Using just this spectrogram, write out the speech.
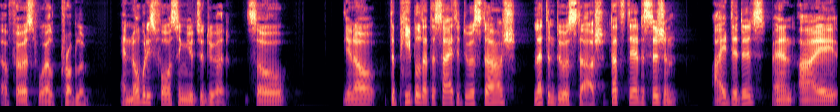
a first world problem. And nobody's forcing you to do it. So, you know, the people that decide to do a stage, let them do a stage. That's their decision. I did it and I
